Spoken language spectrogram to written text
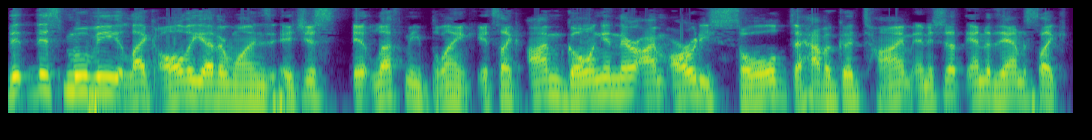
th- this movie, like all the other ones, it just it left me blank. It's like I'm going in there, I'm already sold to have a good time, and it's just at the end of the day, I'm just like,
